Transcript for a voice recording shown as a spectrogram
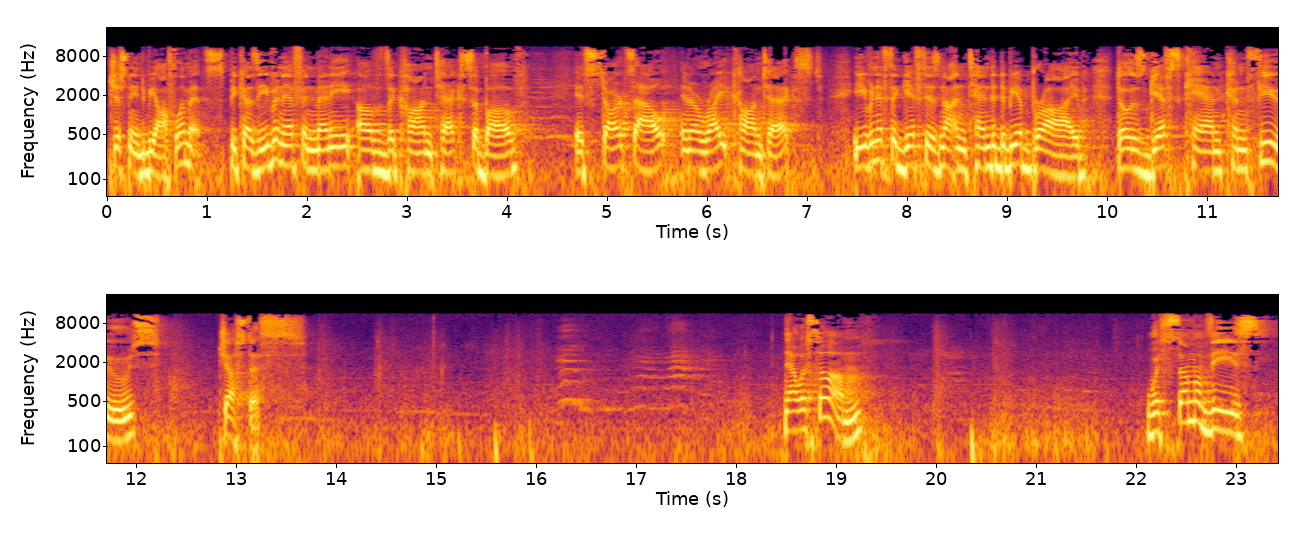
just need to be off limits. Because even if in many of the contexts above, it starts out in a right context, even if the gift is not intended to be a bribe, those gifts can confuse justice. Now with some, with some of these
